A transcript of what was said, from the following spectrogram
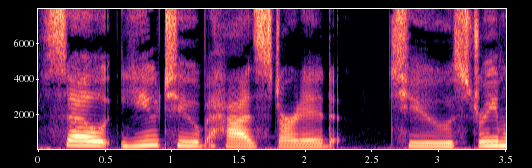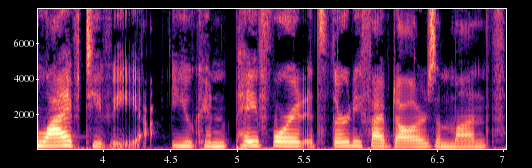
So, YouTube has started to stream live TV. You can pay for it, it's $35 a month.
